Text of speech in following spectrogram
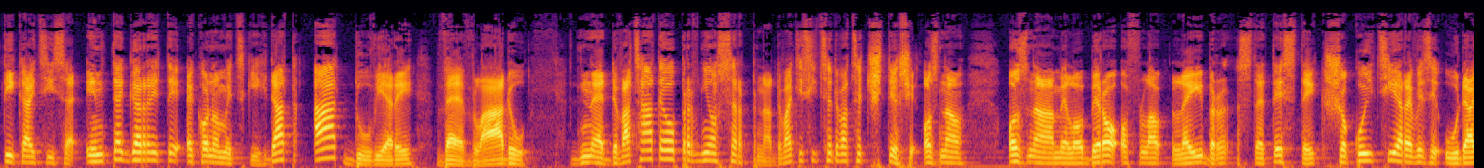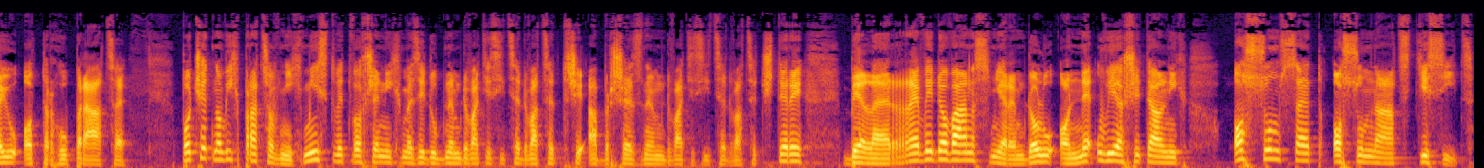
týkající se integrity ekonomických dat a důvěry ve vládu. Dne 21. srpna 2024 ozna, oznámilo Bureau of Labor Statistics šokující revizi údajů o trhu práce – Počet nových pracovních míst vytvořených mezi dubnem 2023 a březnem 2024 byl revidován směrem dolů o neuvěřitelných 818 tisíc.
